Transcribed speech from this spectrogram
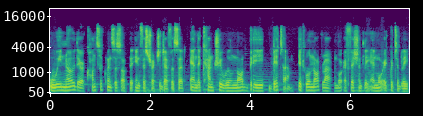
We know there are consequences of the infrastructure deficit, and the country will not be better. It will not run more efficiently and more equitably.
